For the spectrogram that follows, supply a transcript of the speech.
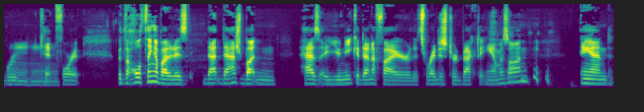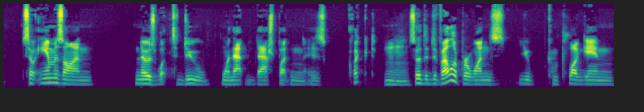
root Mhm. kit for it, but the whole thing about it is that dash button has a unique identifier that's registered back to Amazon, and so Amazon knows what to do when that dash button is clicked. Mhm. So the developer ones you can plug in.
